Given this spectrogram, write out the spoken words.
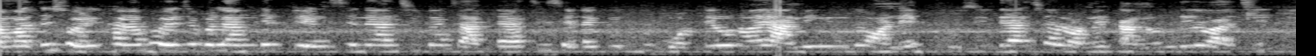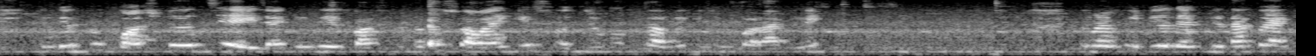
আমাদের শরীর খারাপ হয়েছে বলে আমি টেনশনে আছি বা চাপে আছি সেটা কিন্তু মোটেও নয়। আমি কিন্তু অনেক খুশিতে আছি আর অনেক আনন্দেও আছি। কিন্তু একটু কষ্ট হচ্ছে, এইটা কিন্তু এই কষ্টটা তো সবাইকে সহ্য করতে হবে, কিছু করার নেই। তোমরা ভিডিও দেখতে থাকো, এক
